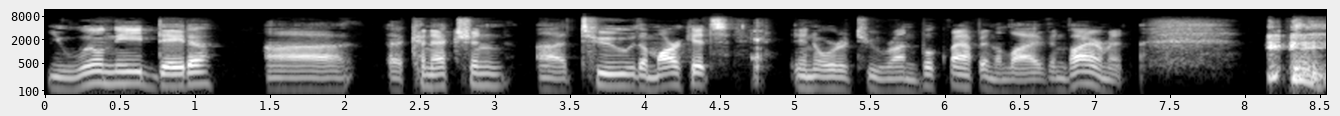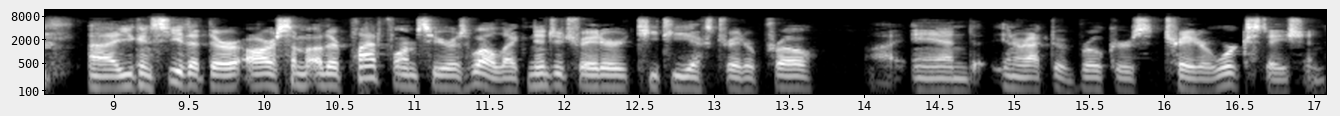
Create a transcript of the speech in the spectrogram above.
You will need data, uh, a connection uh, to the markets in order to run Bookmap in the live environment. uh, you can see that there are some other platforms here as well, like NinjaTrader, TTX Trader Pro, uh, and Interactive Brokers Trader Workstation.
